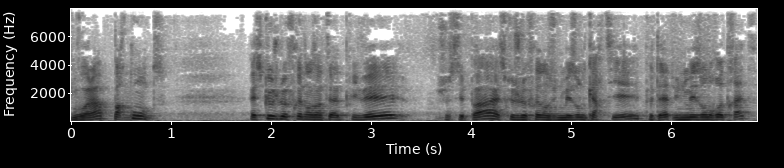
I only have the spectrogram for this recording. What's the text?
voilà. Par contre, est-ce que je le ferai dans un théâtre privé? Je sais pas. Est-ce que je le ferai dans une maison de quartier? Peut-être. Une maison de retraite?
